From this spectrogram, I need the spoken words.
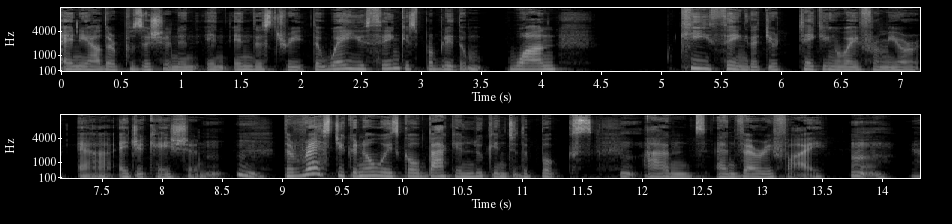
any other position in, in industry. The way you think is probably the one key thing that you're taking away from your uh, education. Mm. The rest you can always go back and look into the books Mm. and and verify. Mm. Yeah.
